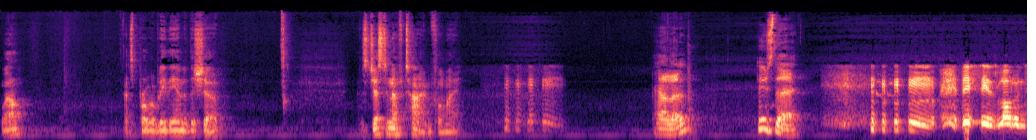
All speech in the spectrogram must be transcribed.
Well, that's probably the end of the show. There's just enough time for my. Hello? Who's there? this is Lawrence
